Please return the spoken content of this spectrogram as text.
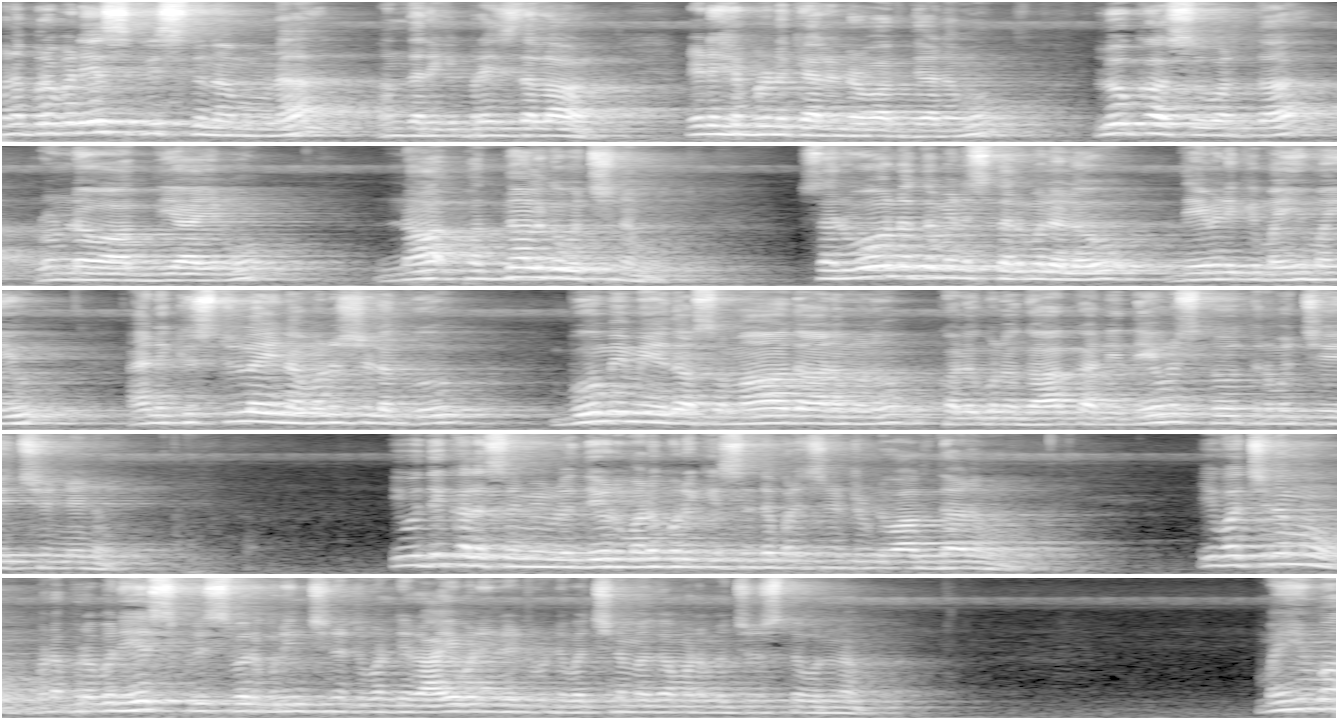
మన ప్రభుడేసు క్రీస్తు నామమున అందరికి ప్రైజ్ ద లార్డ్. నేడు హెబ్రోన్ క్యాలెండర్ వాగ్దానము లూకాసు వార్త రెండవ అధ్యాయము నా పద్నాలుగు వచ్చినము సర్వోన్నతమైన స్థలములలో దేవునికి మహిమయు ఆయన కిష్టులైన మనుషులకు భూమి మీద సమాధానమును కలుగునగాక అని దేవుని స్తోత్రము చేర్చున్నెను ఈ ఉదయకాల సమయంలో దేవుడు మన కొరికి సిద్ధపరిచినటువంటి వాగ్దానము. ఈ వచనము మన ప్రభు గురించినటువంటి రాయబడినటువంటి వచనముగా మనము చూస్తూ ఉన్నాం. మహిమ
